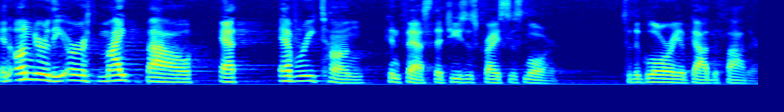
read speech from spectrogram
and under the earth might bow at every tongue confess that Jesus Christ is Lord, to the glory of God the Father.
